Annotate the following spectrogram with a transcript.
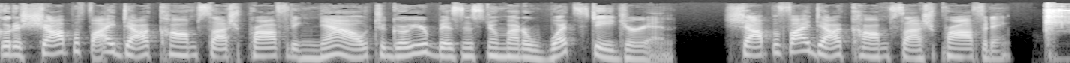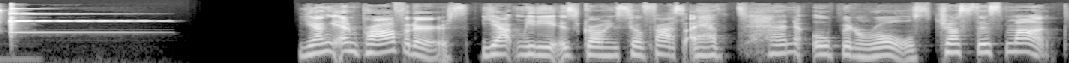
Go to shopify.com slash profiting now to grow your business no matter what stage you're in. Shopify.com slash profiting. Young and Profiters. Yap Media is growing so fast. I have 10 open roles just this month.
